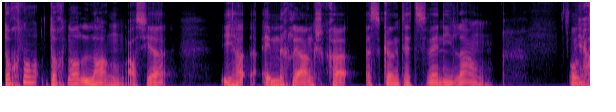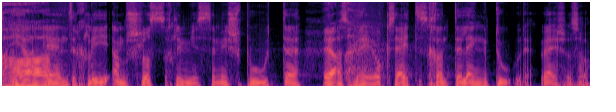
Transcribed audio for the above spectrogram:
doch, noch, doch noch lang. Also ich, ich habe immer ein bisschen Angst gehabt, es geht jetzt zu wenig lang. Und Ja. ich habe eher am Schluss ein bisschen müssen mich sputen. Ja. Also wir haben auch gesagt, es könnte länger dauern. Weißt du, also.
